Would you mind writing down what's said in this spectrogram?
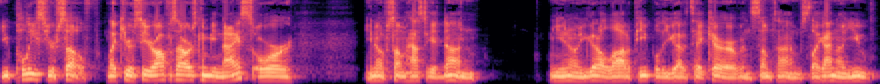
you police yourself. Like your so your office hours can be nice, or you know if something has to get done, you know you got a lot of people that you got to take care of, and sometimes like I know you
